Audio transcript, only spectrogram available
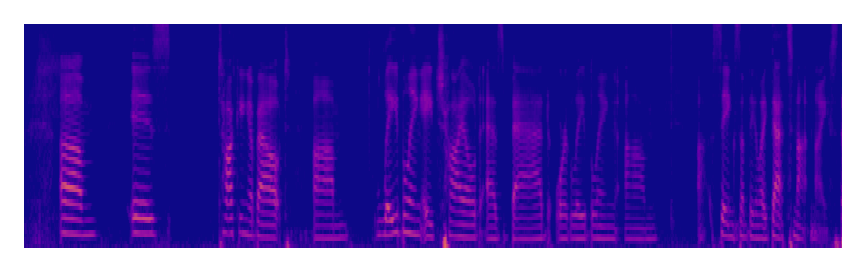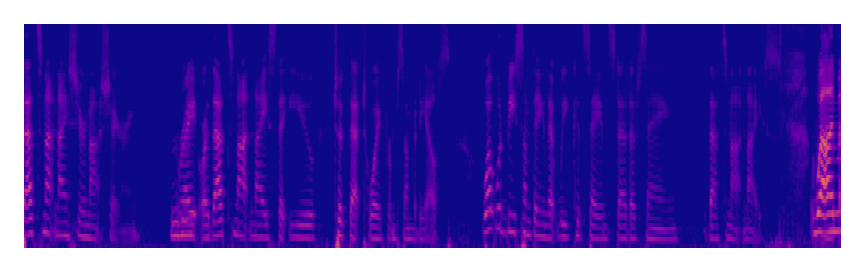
um, is talking about um, labeling a child as bad or labeling um, uh, saying something like that's not nice that's not nice you're not sharing right or that's not nice that you took that toy from somebody else what would be something that we could say instead of saying that's not nice Well, I'm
